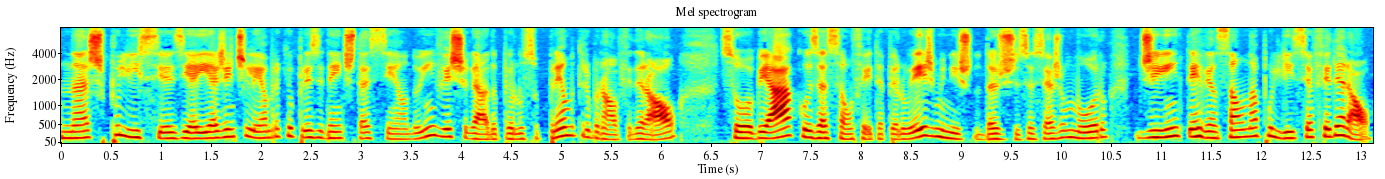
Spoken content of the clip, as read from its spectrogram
nas polícias. E aí a gente lembra que o presidente está sendo investigado pelo Supremo Tribunal Federal sob a acusação feita pelo ex-ministro da Justiça Sérgio Moro de intervenção na Polícia Federal.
